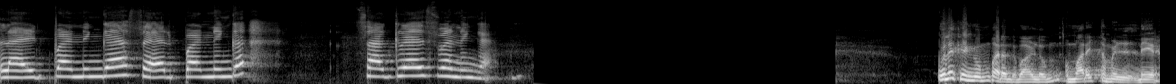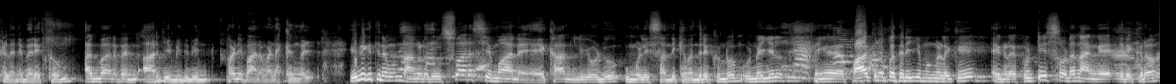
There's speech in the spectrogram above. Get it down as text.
லைக் பண்ணுங்க ஷேர் பண்ணுங்க. சப்ஸ்கிரைப் பண்ணுங்க. உலகெங்கும் பறந்து வாழும் மறைத்தமிழ் நேர்கள் அனைவருக்கும் அன்பானவன் ஆர்ஜி மிதுவின் பணிவான வணக்கங்கள். இன்றைக்கு தினமும் நாங்கள் ஒரு சுவாரஸ்யமான காணொலியோடு உங்களை சந்திக்க வந்திருக்கின்றோம். உண்மையில் நீங்க பார்க்குறப்ப தெரியும் உங்களுக்கு எங்களோட குட்டீஸோட நாங்க இருக்கிறோம்.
